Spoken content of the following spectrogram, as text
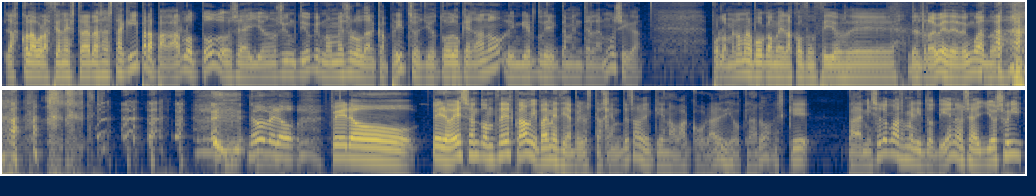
las colaboraciones traerlas hasta aquí, para pagarlo todo. O sea, yo no soy un tío que no me suelo dar caprichos. Yo todo lo que gano lo invierto directamente en la música. Por lo menos me puedo cambiar los calzoncillos de, del revés de vez en cuando. no, pero, pero, pero eso entonces, claro, mi padre me decía, pero esta gente sabe que no va a cobrar. Y digo, claro, es que para mí eso es lo que más mérito tiene. O sea, yo soy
